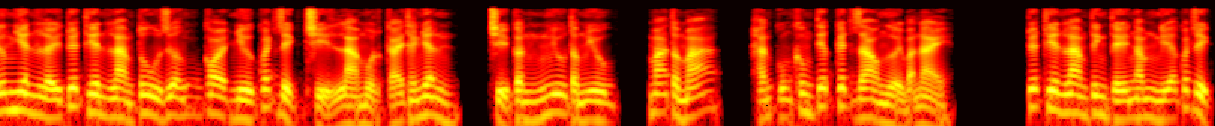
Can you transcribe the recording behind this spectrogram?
đương nhiên lấy tuyết thiên làm tu dưỡng coi như quách dịch chỉ là một cái thánh nhân, chỉ cần ngưu tầm ngưu, mã tầm mã, hắn cũng không tiếp kết giao người bạn này. Tuyết thiên lam tinh tế ngâm nghĩa quách dịch,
